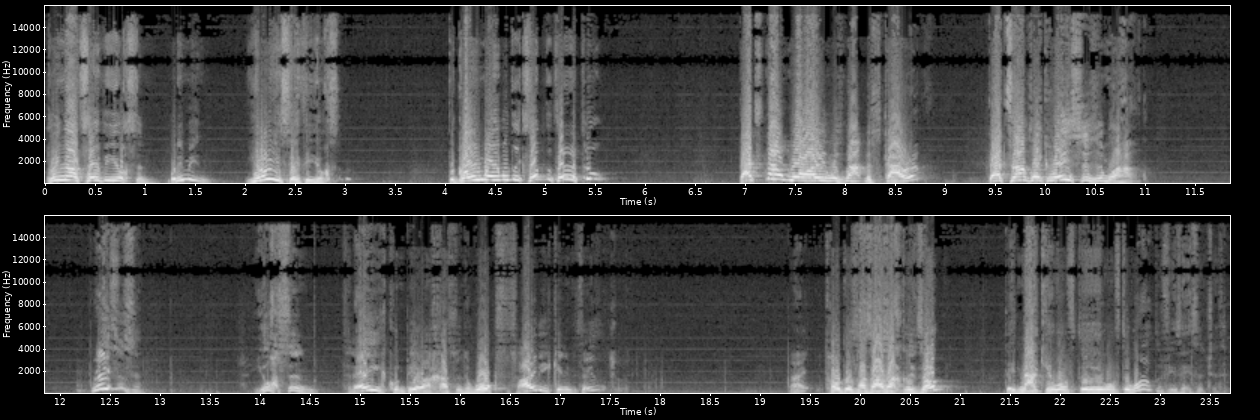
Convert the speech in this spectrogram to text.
Bring out Sefer Yuchsin. What do you mean? You don't need Sefer Yuchsin. The goyim were able to accept the Torah too. That's not why he was not Miskarev. That sounds like racism, Wahab. Racism. Yuchsin, today, couldn't be a lachas in the woke society, can't even say such a thing. Right? Told us Azazach Nizog, they'd knock you off the, off the world if you say such a thing.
